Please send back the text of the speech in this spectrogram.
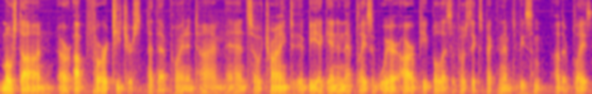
most on or up for teachers at that point in time. And so trying to be again in that place of where are people as opposed to expecting them to be some other place.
